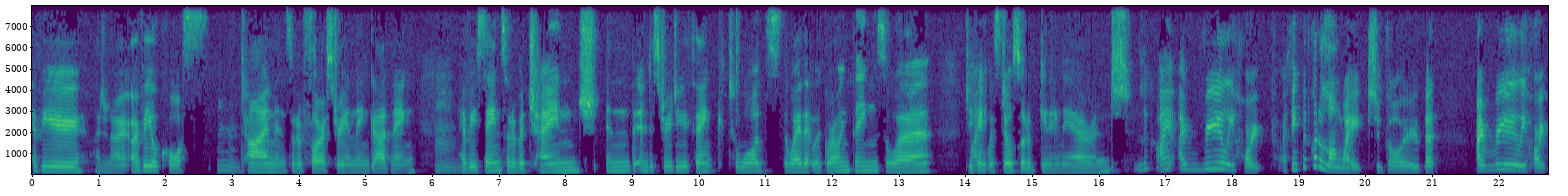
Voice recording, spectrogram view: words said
have you, I don't know, over your course Mm. of time and sort of floristry and then gardening, Mm. have you seen sort of a change in the industry, do you think, towards the way that we're growing things? Or do you I- think we're still sort of getting there? And Look, I, I really hope, I think we've got a long way to go, but I really hope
